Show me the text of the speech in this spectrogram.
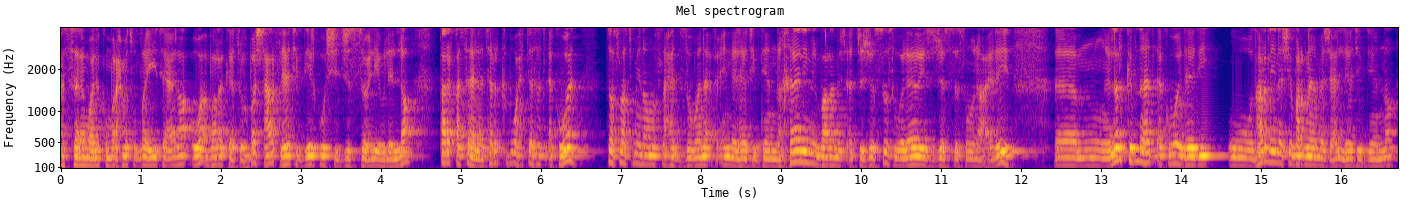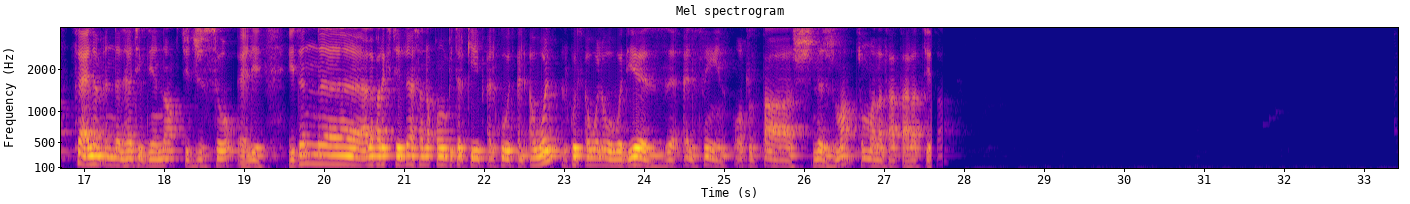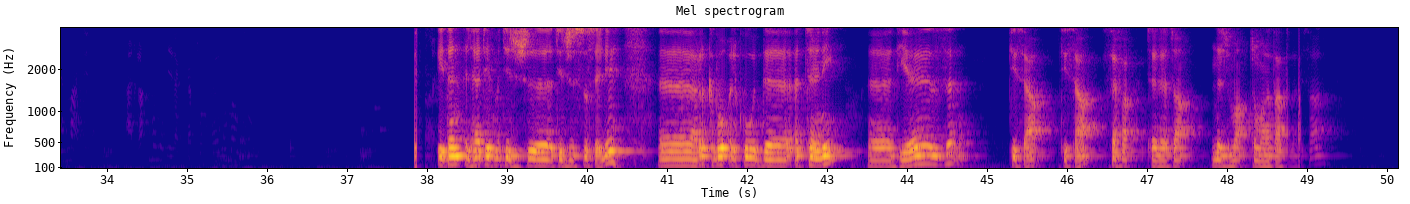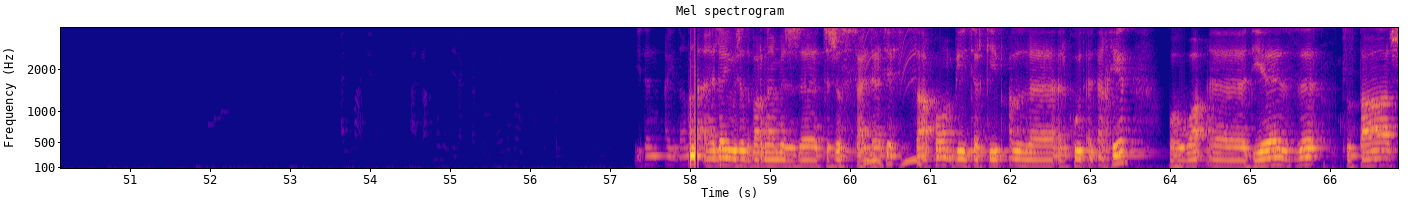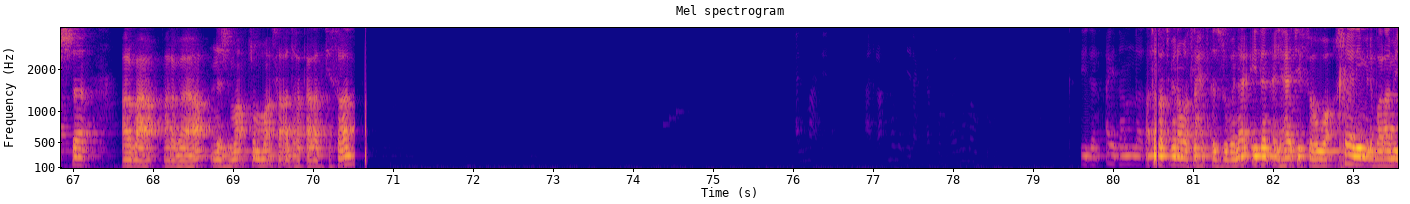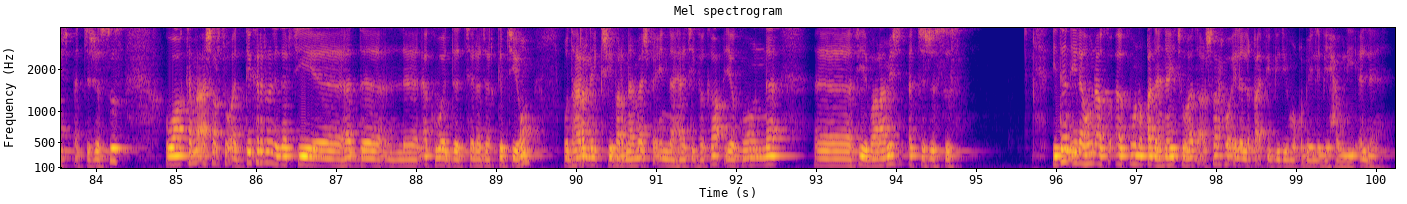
السلام عليكم ورحمة الله تعالى وبركاته. باش تعرف الهاتف ديالك واش يتجسسوا عليه ولا لا طريقه سهلة. تركب واحد ثلاثة أكواد اتصلت بنا مصلحة الزبناء فإن الهاتف ديالنا خالي من برامج التجسس ولا يتجسسون عليه. ركبنا هاد الأكواد هذه وظهر لنا شي برنامج على الهاتف ديالنا فاعلم أن الهاتف ديالنا تتجسوا عليه. اذا آه، على بركة الله سنقوم بتركيب الكود الأول. الكود الأول هو دياز 2013 نجمة ثم نضغط على اتصال اذا الهاتف ما تيتجسس عليه. آه، ركبوا الكود الثاني آه، دياز تسعة تسعة صفر ثلاثة نجمة ثم نضغط الاتصال. إذا أيضا لا يوجد برنامج تجسس على الهاتف. سأقوم بتركيب الكود الأخير وهو آه، دياز 13 أربعة أربعة نجمة. ثم سأضغط على اتصال. إذا أيضا اتصلت بنا مصلحة الزبناء. إذا الهاتف فهو خالي من برامج التجسس. وكما أشرت الذكر درتي هاد الأكواد الثلاثه ركبتيهم وظهر لك شي برنامج فإن هاتفك يكون آه، فيه برامج التجسس. إذا إلى هنا أكون قد أنهيت هذا الشرح وإلى اللقاء في فيديو مقبل بحول الله.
